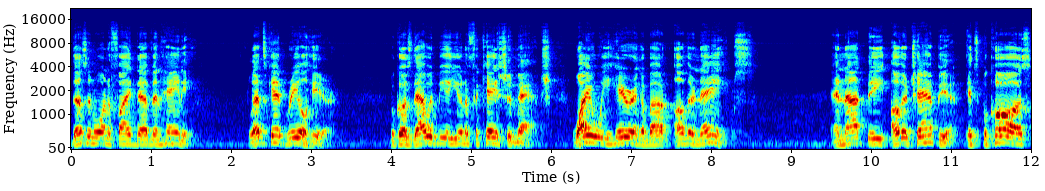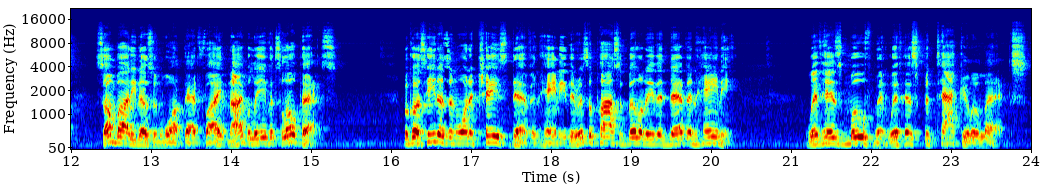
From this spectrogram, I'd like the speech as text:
doesn't want to fight Devin Haney. Let's get real here. Because that would be a unification match. Why are we hearing about other names and not the other champion? It's because somebody doesn't want that fight, and I believe it's Lopez. Because he doesn't want to chase Devin Haney. There is a possibility that Devin Haney, with his movement, with his spectacular legs,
